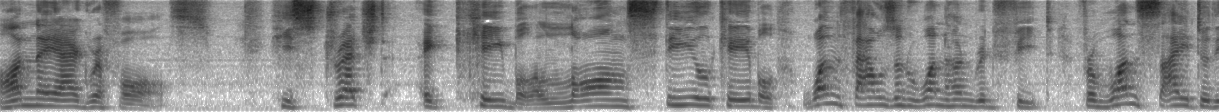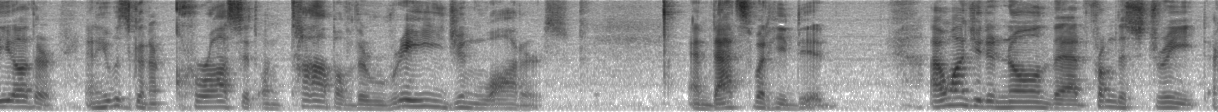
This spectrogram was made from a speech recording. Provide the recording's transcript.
On Niagara Falls, he stretched a cable, a long steel cable, 1,100 feet from one side to the other, and he was going to cross it on top of the raging waters. And that's what he did. I want you to know that from the street, a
